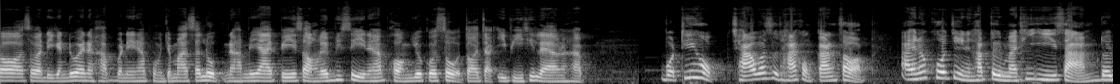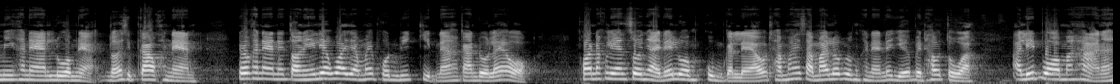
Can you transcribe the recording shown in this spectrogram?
ก็สวัสดีกันด้วยนะครับ วันนี้นะครับผมจะมาสรุปนะครับนิยายปี 2 เล่มที่ 4 นะครับ ของโยโกโซต่อจาก EP ที่แล้วนะครับ บทที่ 6 เช้าวันสุดท้ายของการสอบไอโนโคจินะครับตื่นมาที่ E 3โดยมีคะแนนรวมเนี่ย119 คะแนน โดยคะแนนในตอนนี้เรียกว่ายังไม่พ้นวิกฤตนะการโดนไล่ออกเพราะนักเรียนส่วนใหญ่ได้รวมกลุ่มกันแล้วทำให้สามารถรวบรวมคะแนนได้เยอะเป็นเท่าตัวอลิสวอลมาหานะ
